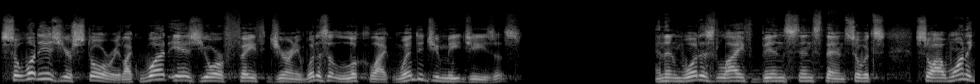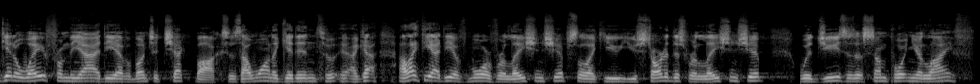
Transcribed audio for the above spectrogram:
So, what is your story? Like, what is your faith journey? What does it look like? When did you meet Jesus? And then what has life been since then? So it's so I want to get away from the idea of a bunch of check boxes. I want to get into I got I like the idea of more of relationships. So like you you started this relationship with Jesus at some point in your life.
